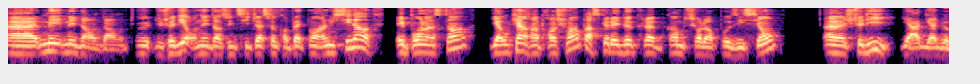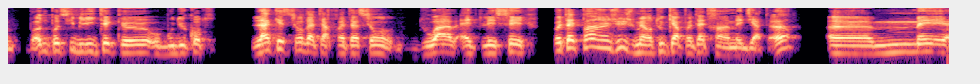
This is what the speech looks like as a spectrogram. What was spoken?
Euh, mais, mais non, je veux dire, on est dans une situation complètement hallucinante. Et pour l'instant, il n'y a aucun rapprochement parce que les deux clubs campent sur leur position. Euh, je te dis, il y a, de bonnes possibilités qu'au bout du compte, la question d'interprétation doit être laissée, peut-être pas à un juge, mais en tout cas peut-être à un médiateur. Euh, mais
